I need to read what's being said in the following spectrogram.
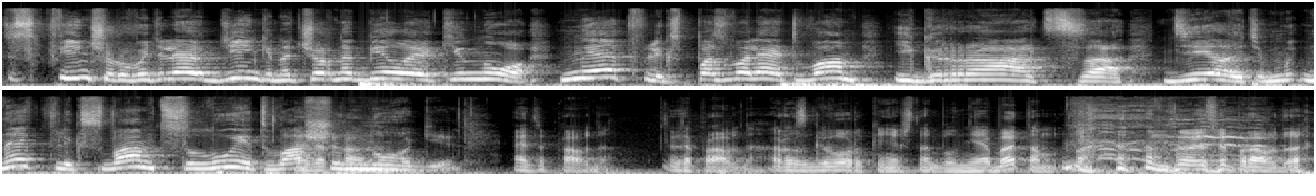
Финчеру выделяют деньги на черно-белое кино. Netflix позволяет вам играться. Делайте. Мы- Netflix вам целует ваши правда. ноги. Это правда. Это правда. Разговор, конечно, был не об этом, но это правда.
